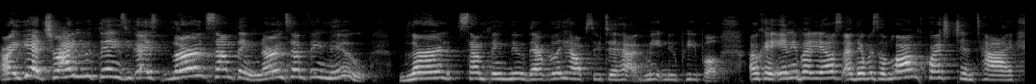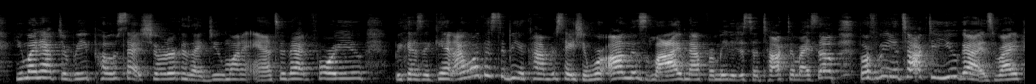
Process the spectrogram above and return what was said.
All right, yeah, try new things. You guys learn something. Learn something new. Learn something new. That really helps you to have, meet new people. Okay, anybody else? Uh, there was a long question, Ty. You might have to repost that shorter because I do want to answer that for you. Because again, I want this to be a conversation. We're on this live, not for me to just to talk to myself, but for me to talk to you guys, right?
